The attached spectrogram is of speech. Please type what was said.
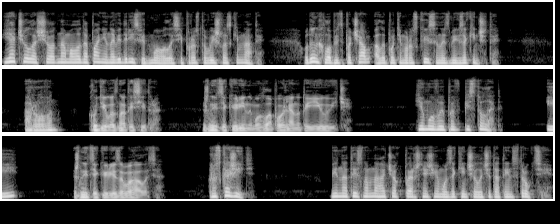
Я чула, що одна молода пані на відріз відмовилась і просто вийшла з кімнати. Один хлопець почав, але потім розкис і не зміг закінчити. А Рован? Хотіла знати Сітра. Жниця Кюрі не могла поглянути її у вічі. Йому випав пістолет. І? Жниця Кюрі завагалася. Розкажіть. Він натиснув на гачок, перш ніж йому закінчили читати інструкції.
